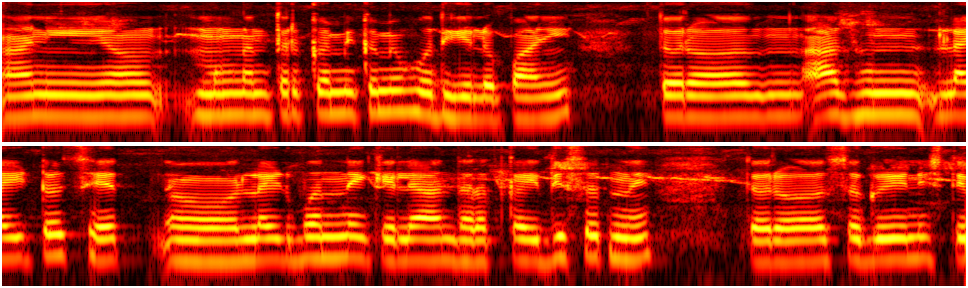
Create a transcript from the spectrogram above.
आणि मग नंतर कमी कमी होत गेलं पाणी. तर अजून लाईटच आहेत. लाइट बंद नाही केल्या अंधारात काही दिसत नाही. तर सगळे नुसते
